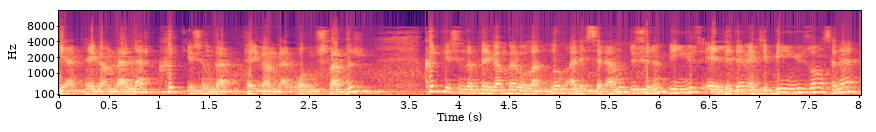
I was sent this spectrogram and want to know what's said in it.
diğer peygamberler 40 yaşında peygamber olmuşlardır. 40 yaşında peygamber olan Nuh Aleyhisselam'ı düşünün 1150 demek ki 1110 sene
